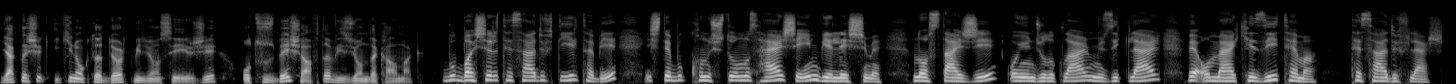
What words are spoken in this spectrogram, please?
Yaklaşık 2.4 milyon seyirci, 35 hafta vizyonda kalmak. Bu başarı tesadüf değil tabii. İşte bu konuştuğumuz her şeyin birleşimi. Nostalji, oyunculuklar, müzikler ve o merkezi tema, tesadüfler.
